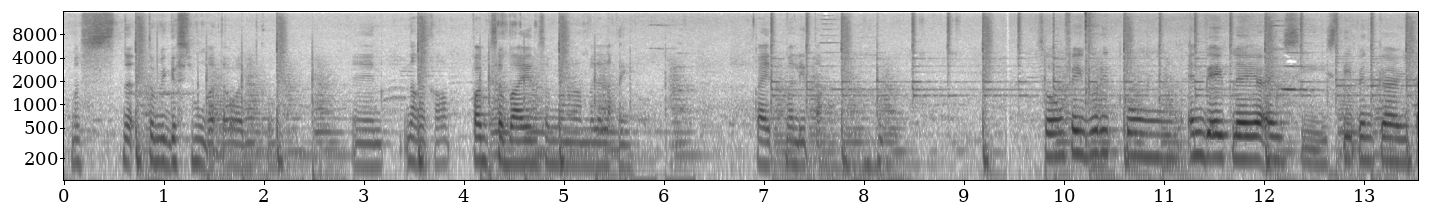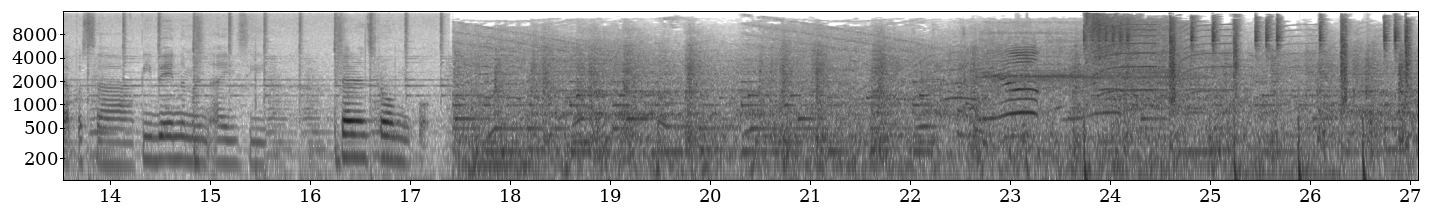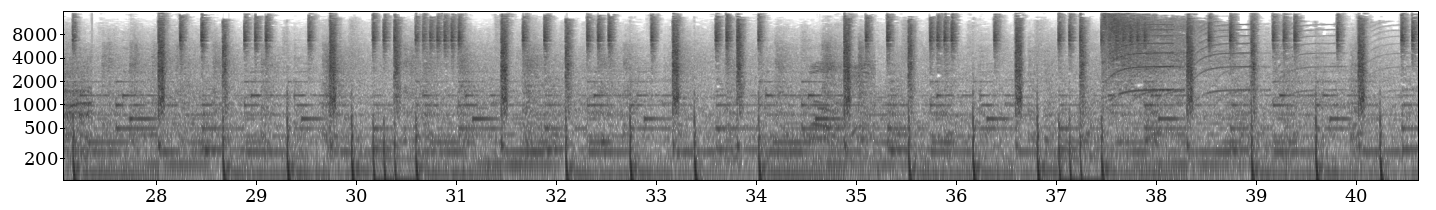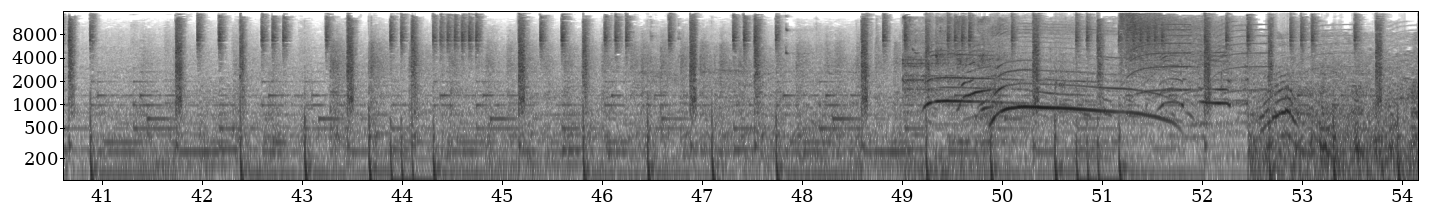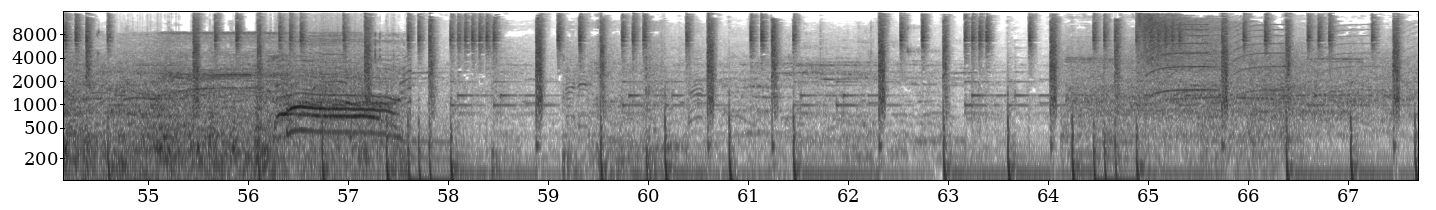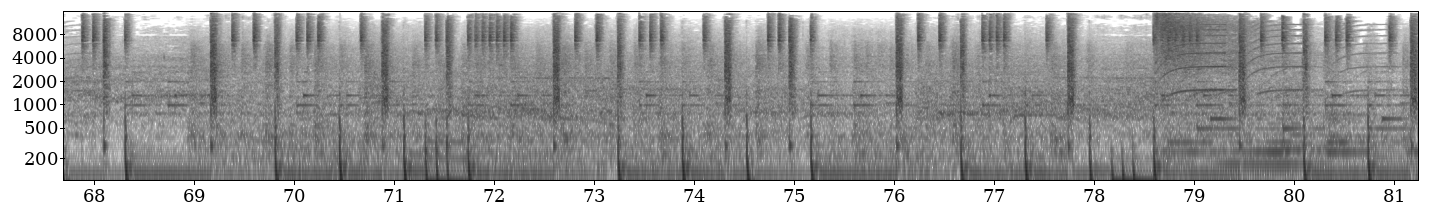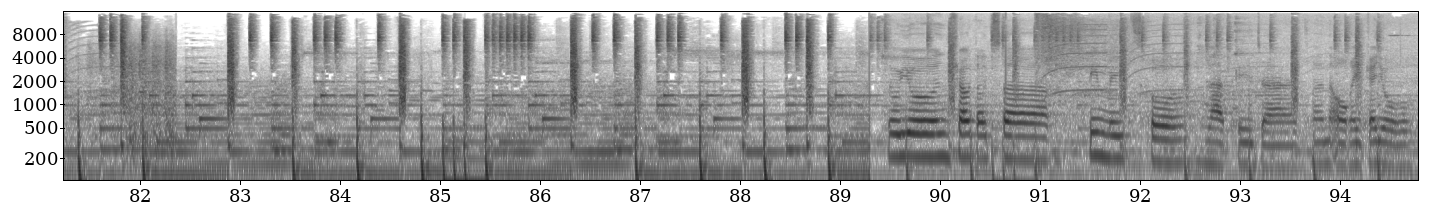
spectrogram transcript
mas na, tumigas yung katawan ko. And nakakapagsabayan sa mga malalaki. Kahit malit ako. so, ang favorite kong NBA player ay si Stephen Curry. Tapos sa PBA naman ay si Terence Romy po. Yun, shoutout sa teammates ko, lahat kayo dyan. Sana okay kayo.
